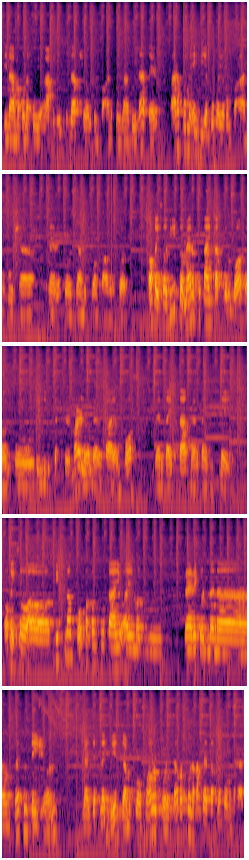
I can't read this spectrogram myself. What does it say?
sinama ko na po yung aking introduction kung paano po gagawin natin para po may idea po kayo kung paano po siya re-record gamit po ang PowerPoint. Okay, so dito, meron po tayong tatlong button. So, hindi ko sa Sir Marlon, meron tayong pause, meron tayong stop, meron tayong replay. Okay, so, uh, tip lang po, kapag po tayo ay mag-re-record na ng presentation, like, just like this, gamit po ang PowerPoint, dapat po nakasetup na po ang lahat.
